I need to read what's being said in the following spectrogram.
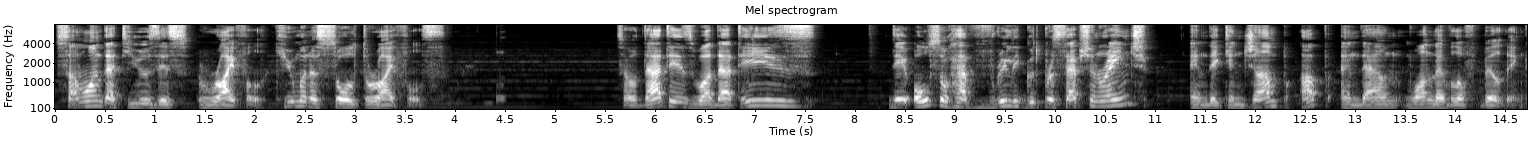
Someone that uses rifle, human assault rifles. So that is what that is. They also have really good perception range and they can jump up and down one level of building.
